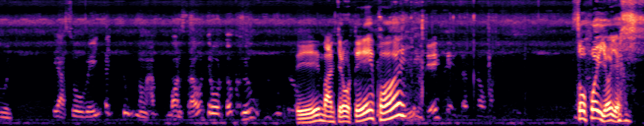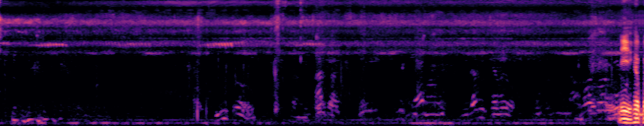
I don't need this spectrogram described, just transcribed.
ទួយពីអាសូវិញតិចទុក្នុងអាបនស្រោច្រូតទៅឃ្លូទេបានច្រូតទេព្រោះអើយសូហ្វុយយោយ៉ា นี่ครับ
